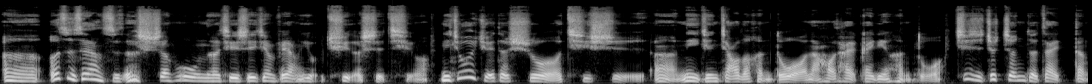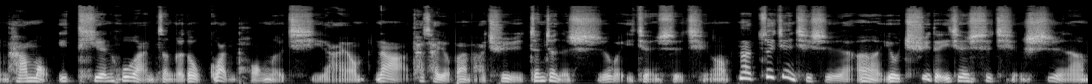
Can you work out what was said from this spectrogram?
呃，儿子这样子的生物呢，其实是一件非常有趣的事情哦。你就会觉得说，其实呃，你已经教了很多，然后他也概念很多，其实就真的在等他某一天忽然整个都贯通了起来哦，那他才有办法去真正的思维一件事情哦。那最近其实呃，有趣的一件事情是呢，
